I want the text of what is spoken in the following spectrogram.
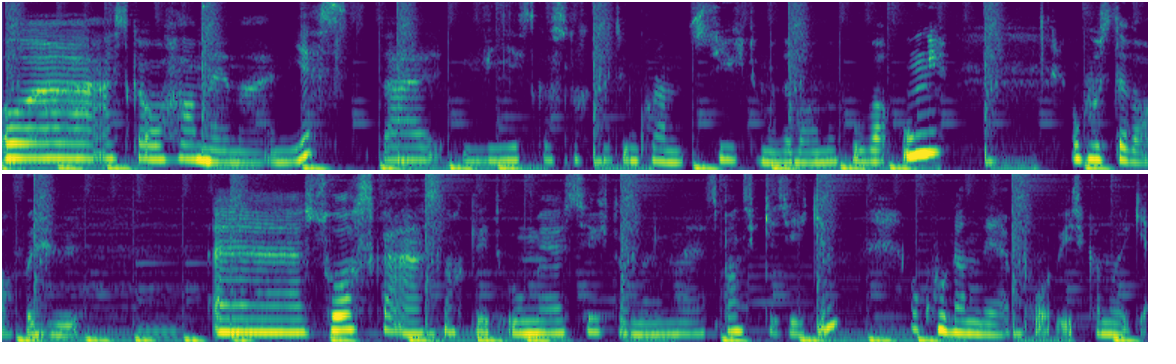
Og eh, jeg skal også ha med meg en gjest der vi skal snakke litt om hvordan sykdommer det var når hun var ung, og hvordan det var for hun. Eh, så skal jeg snakke litt om sykdommen med spanskesyken, og hvordan det påvirka Norge.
